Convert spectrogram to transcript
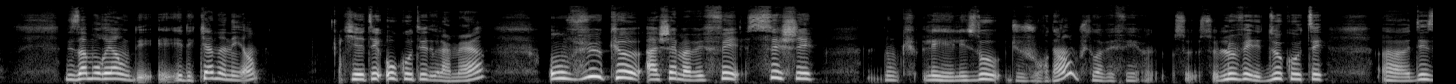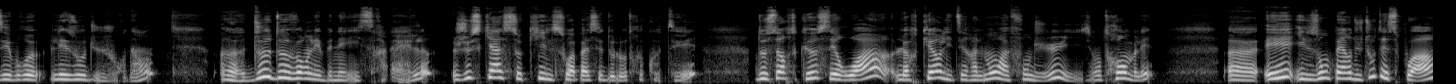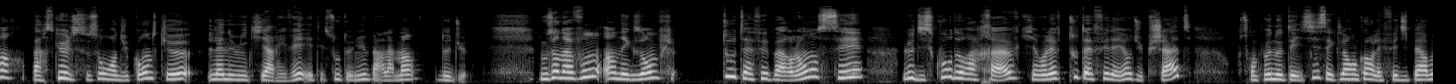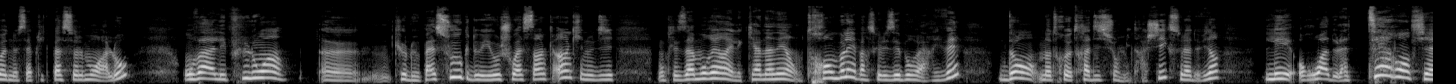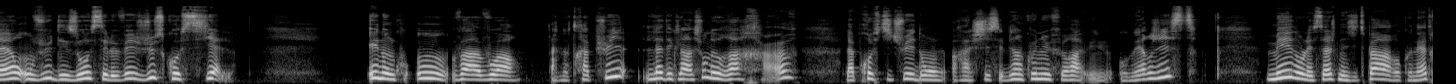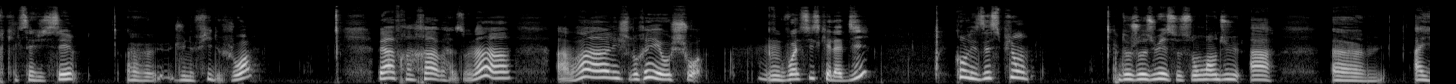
des Amoréens ou des, et des Cananéens, qui étaient aux côtés de la mer, ont vu que Hachem avait fait sécher donc les, les eaux du Jourdain, plutôt avait fait euh, se, se, lever des deux côtés euh, des Hébreux les eaux du Jourdain, de devant les Béné Israël, jusqu'à ce qu'ils soient passés de l'autre côté, de sorte que ces rois, leur cœur littéralement a fondu, ils ont tremblé, euh, et ils ont perdu tout espoir parce qu'ils se sont rendus compte que l'ennemi qui arrivait était soutenu par la main de Dieu. Nous en avons un exemple tout à fait parlant, c'est le discours de Rachav, qui relève tout à fait d'ailleurs du Pshat. Ce qu'on peut noter ici, c'est que là encore, l'effet d'hyperbole ne s'applique pas seulement à l'eau. On va aller plus loin euh, que le Passouk de Yehoshua 5.1 qui nous dit donc les Amoréens et les Cananéens ont tremblé parce que les Hébreux arrivaient. Dans notre tradition midrashique, cela devient les rois de la terre entière ont vu des eaux s'élever jusqu'au ciel. Et donc on va avoir à notre appui la déclaration de Rachav, la prostituée dont Rachis est bien connu fera une aubergiste, mais dont les sages n'hésitent pas à reconnaître qu'il s'agissait euh, d'une fille de joie. Donc voici ce qu'elle a dit. Quand les espions de Josué se sont rendus à, euh, à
